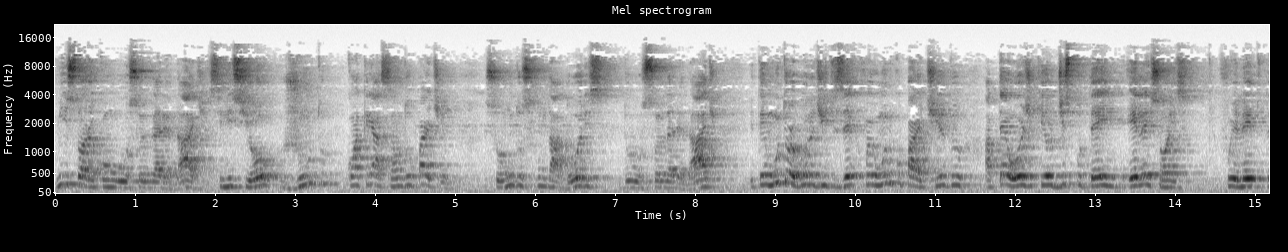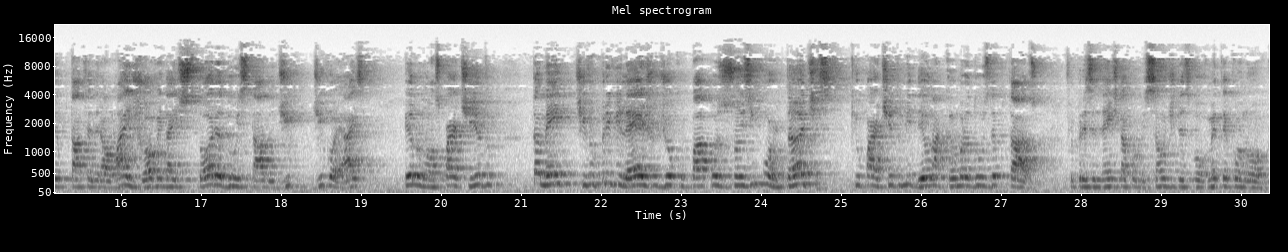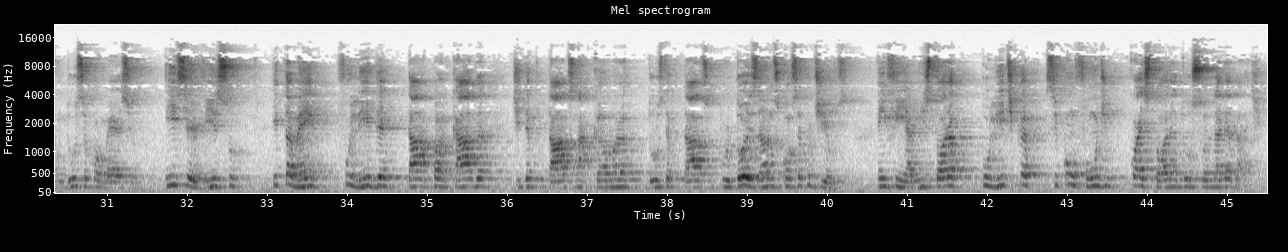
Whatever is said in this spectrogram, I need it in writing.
Minha história com o Solidariedade se iniciou junto com a criação do partido. Sou um dos fundadores do Solidariedade e tenho muito orgulho de dizer que foi o único partido até hoje que eu disputei eleições. Fui eleito deputado federal mais jovem da história do estado de, de Goiás pelo nosso partido. Também tive o privilégio de ocupar posições importantes que o partido me deu na Câmara dos Deputados fui presidente da Comissão de Desenvolvimento Econômico, Indústria, Comércio e Serviço e também fui líder da bancada de deputados na Câmara dos Deputados por dois anos consecutivos. Enfim, a minha história política se confunde com a história do Solidariedade.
